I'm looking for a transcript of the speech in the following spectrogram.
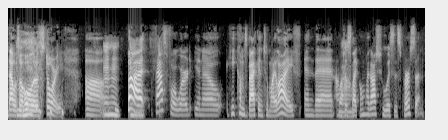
that was a whole other story. Um, mm-hmm. But mm-hmm. fast forward, you know, he comes back into my life, and then I'm wow. just like, oh my gosh, who is this person?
